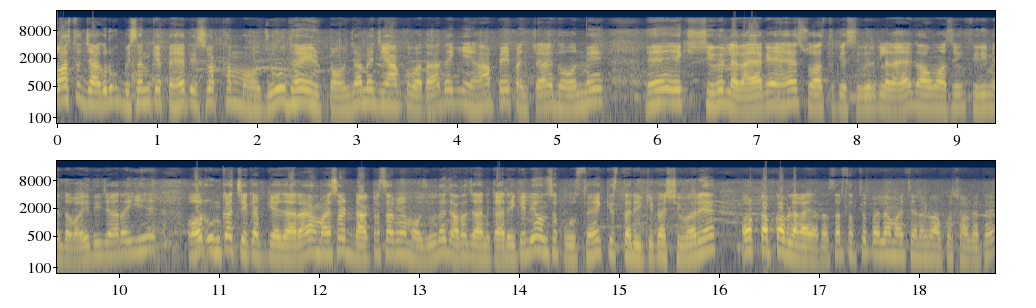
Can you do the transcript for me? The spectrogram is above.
स्वास्थ्य जागरूक मिशन के तहत इस वक्त हम मौजूद हैं टोंजा में। जी आपको बता दें कि यहाँ पे पंचायत भवन में एक शिविर लगाया गया है। स्वास्थ्य के शिविर लगाया गाँव वासियों को फ्री में दवाई दी जा रही है और उनका चेकअप किया जा रहा है। हमारे साथ डॉक्टर साहब यहाँ मौजूद है ज़्यादा जानकारी के लिए उनसे पूछते हैं किस तरीके का शिविर है और कब कब लगाया जाता है। सर सबसे पहले हमारे चैनल में आपका स्वागत है।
